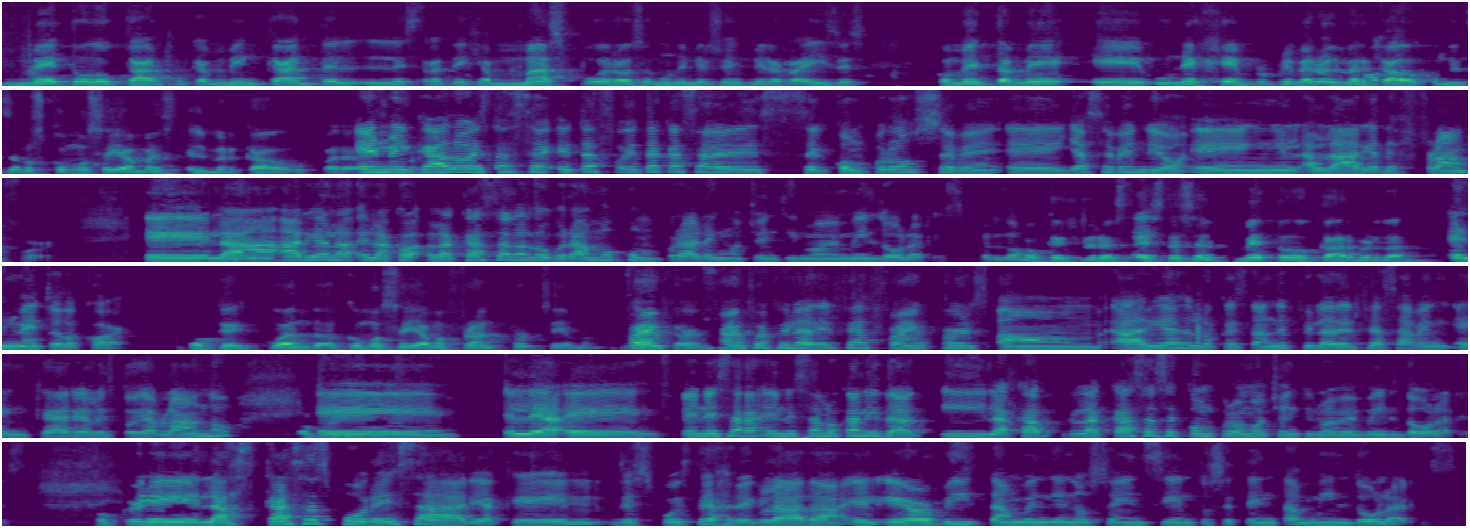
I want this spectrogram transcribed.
método CAR, porque a mí me encanta la estrategia más poderosa en mundo de inversiones y raíces, Coméntame eh, un ejemplo. Primero el mercado. Comencemos. ¿Cómo se llama el mercado? Para el mercado, esta, esta, casa se compró, se, eh, ya se vendió en el, área de Frankfurt. Eh, la, área, la, la, casa la logramos comprar en 89 mil dólares, perdón. Ok, pero este es el método CAR, ¿verdad? El método CAR. Ok, ¿Cuándo, ¿cómo se llama? ¿Frankfurt se llama? Frankfurt, Frankfurt, Filadelfia, Frankfurt, um, área, los que están de Filadelfia saben en qué área le estoy hablando. Okay. Eh, en, esa, en esa localidad y la, la casa se compró en 89 mil dólares. Eh, las casas por esa área que después de arreglada el ARV están vendiéndose en 170 mil dólares.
